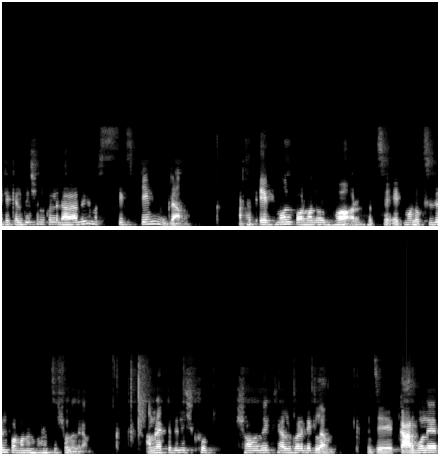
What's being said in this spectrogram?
এটা ক্যালকুলেশন করলে দাঁড়াবে, আমার সিক্সটিন গ্রাম। অর্থাৎ এক মোল পরমাণুর ভর হচ্ছে এক মোল অক্সিজেন পরমাণুর ভর হচ্ছে ষোলো গ্রাম। আমরা একটা জিনিস খুব সহজেই খেয়াল করে দেখলাম যে কার্বনের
